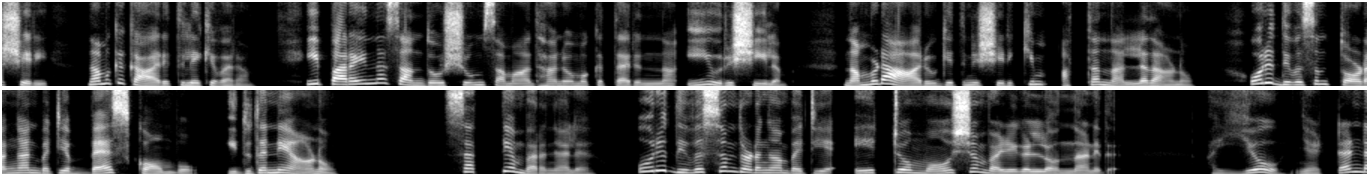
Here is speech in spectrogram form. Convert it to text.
ശരി നമുക്ക് കാര്യത്തിലേക്ക് വരാം. ഈ പറയുന്ന സന്തോഷവും സമാധാനവും ഒക്കെ തരുന്ന ഈ ഒരു ശീലം നമ്മുടെ ആരോഗ്യത്തിന് ശരിക്കും അത്ര നല്ലതാണോ? ഒരു ദിവസം തുടങ്ങാൻ പറ്റിയ ബെസ്റ്റ് കോംബോ ഇതുതന്നെയാണോ? സത്യം പറഞ്ഞാൽ ഒരു ദിവസം തുടങ്ങാൻ പറ്റിയ ഏറ്റവും മോശം വഴികളിലൊന്നാണിത് അയ്യോ ഞെട്ടണ്ട.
